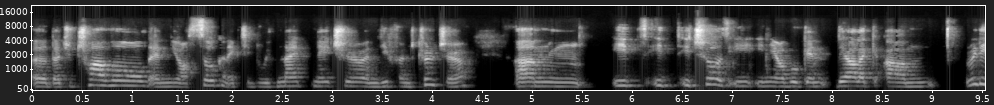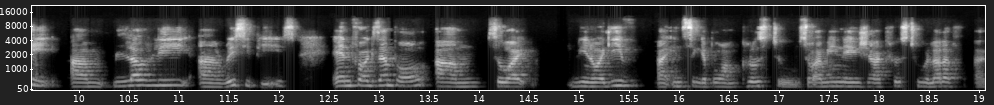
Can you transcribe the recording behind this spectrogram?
uh, that you traveled and you are so connected with night nature and different culture. Um, it it, it shows in your book, and they are like um, really um, lovely uh, recipes. And for example, um, so I you know I live uh, in Singapore. I'm close to so I'm in Asia, close to a lot of uh,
